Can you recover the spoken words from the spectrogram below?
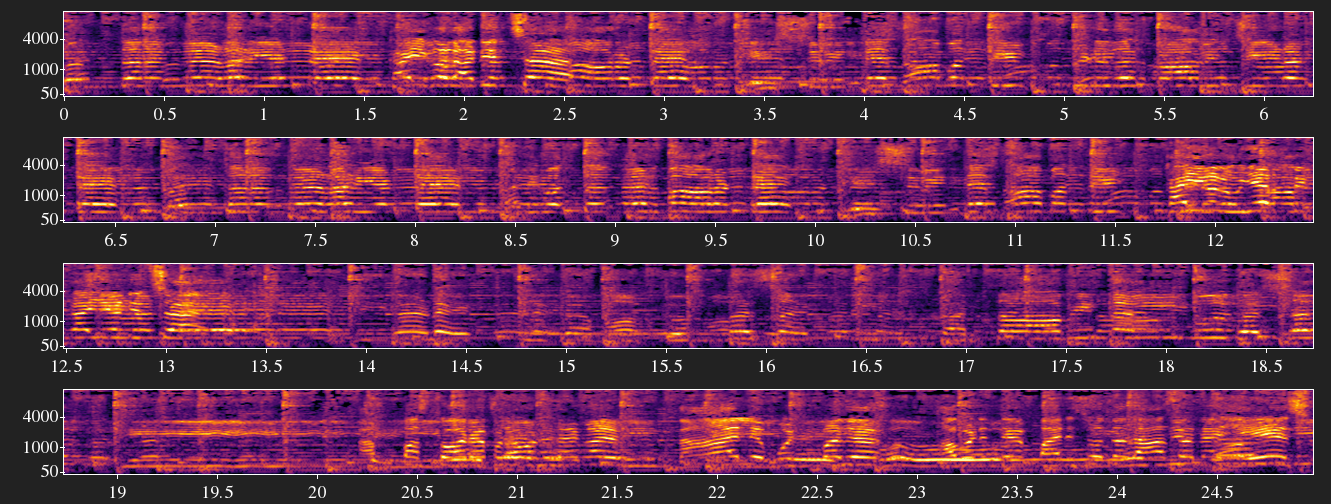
ബന്ധനങ്ങൾ അറിയട്ടെ കൈകൾ അടിച്ച് മാറട്ടെ യേശുവിന്റെ നാമത്തിൽ വിടുതൽ പ്രാപിച്ചിടട്ടെ ബന്ധനങ്ങൾ അറിയട്ടെ അടിമത്തങ്ങൾ മാറട്ടെ യേശുവിന്റെ നാമത്തിൽ കൈകൾ ഉയർത്തി കൈയടിച്ച് ശക്തി കർത്താവിൻ അത്ഭുത ശക്തി അപ്പസ്തോല പ്രവർത്തനങ്ങൾ നാല് മുപ്പത് അവിടുത്തെ പരിശുദ്ധ ദാസന യേശു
